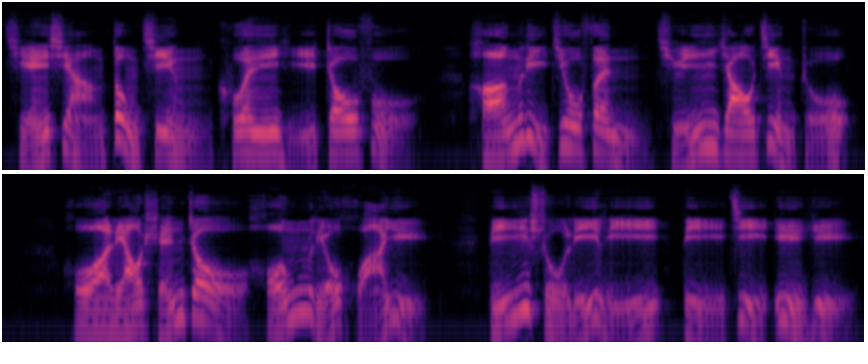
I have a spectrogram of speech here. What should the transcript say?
前相动清，坤宜周复。横立纠纷，群妖竞逐；火燎神州，洪流华域。彼属离离，彼际郁郁。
